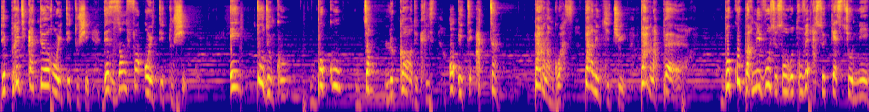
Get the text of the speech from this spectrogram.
des prédicateurs ont été touchés, des enfants ont été touchés. Et tout d'un coup, beaucoup dans le corps de Christ ont été atteints par l'angoisse, par l'inquiétude, par la peur. Beaucoup parmi vous se sont retrouvés à se questionner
